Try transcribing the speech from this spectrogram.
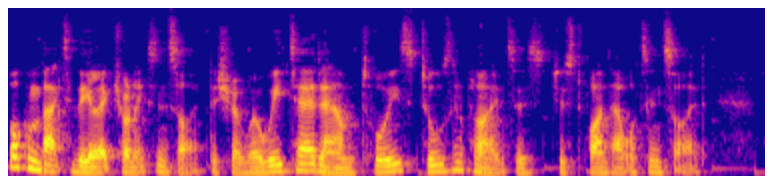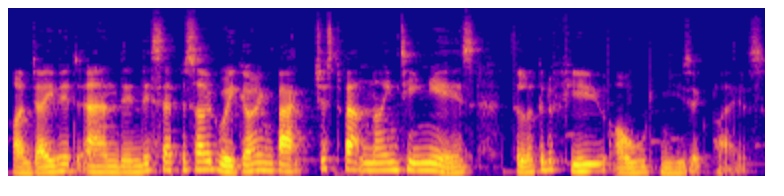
Welcome back to the Electronics Inside, the show where we tear down toys, tools, and appliances just to find out what's inside. I'm David, and in this episode, we're going back just about 19 years to look at a few old music players.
